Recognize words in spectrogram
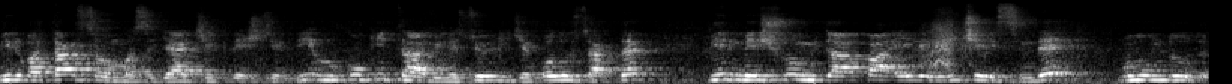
bir vatan savunması gerçekleştirdiği hukuki tabirle söyleyecek olursak da bir meşru müdafaa eylemi içerisinde bulunduğudur.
